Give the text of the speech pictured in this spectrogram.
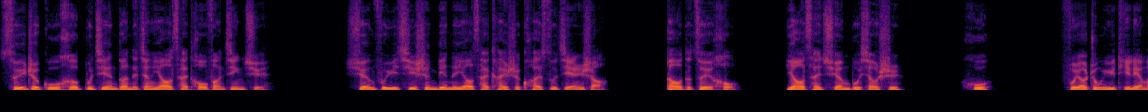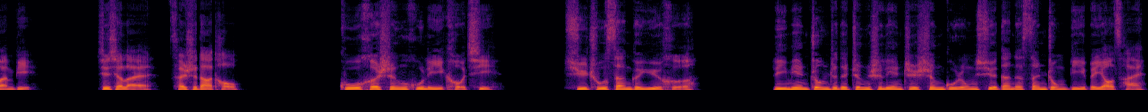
随着古河不间断的将药材投放进去，悬浮于其身边的药材开始快速减少，到的最后，药材全部消失。呼，辅药终于提炼完毕，接下来才是大头。古河深呼了一口气。取出三个玉盒，里面装着的正是炼制生骨融血丹的三种必备药材。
